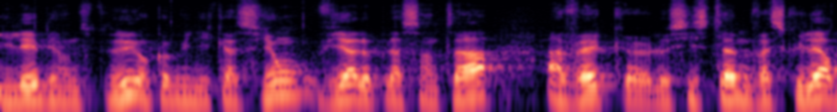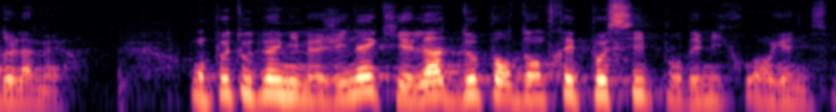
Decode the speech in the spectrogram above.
Il est bien entendu en communication via le placenta avec euh, le système vasculaire de la mère. On peut tout de même imaginer qu'il y ait là deux portes d'entrée possibles pour des micro-organismes.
